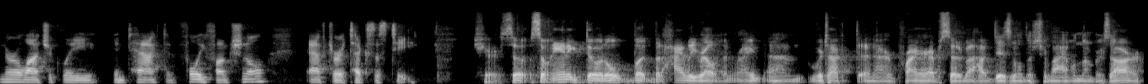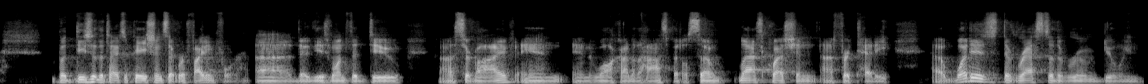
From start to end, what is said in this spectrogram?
neurologically intact and fully functional after a Texas T. Sure. So, so anecdotal, but but highly relevant, right? Um, we talked in our prior episode about how dismal the survival numbers are, but these are the types of patients that we're fighting for. Uh, these ones that do uh, survive and and walk out of the hospital. So, last question uh, for Teddy: uh, What is the rest of the room doing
